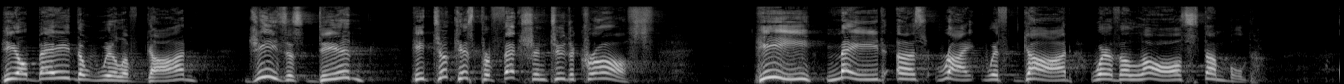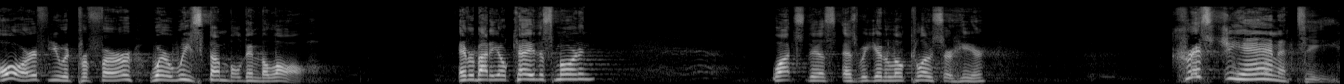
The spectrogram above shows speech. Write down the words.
He obeyed the will of God. Jesus did. He took his perfection to the cross. He made us right with God where the law stumbled. Or, if you would prefer, where we stumbled in the law. Everybody okay this morning? Watch this as we get a little closer here. Christianity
